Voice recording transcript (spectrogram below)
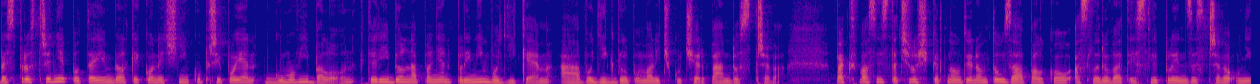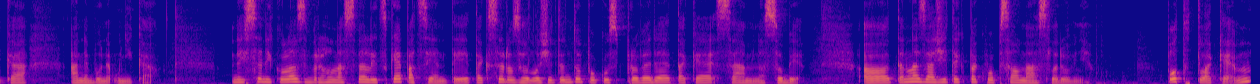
Bezprostředně poté jim byl ke konečníku připojen gumový balón, který byl naplněn plyným vodíkem a vodík byl pomaličku čerpán do střeva. Pak vlastně stačilo škrtnout jenom tou zápalkou a sledovat, jestli plyn ze střeva uniká a nebo neuniká. Než se Nikola zvrhl na své lidské pacienty, tak se rozhodl, že tento pokus provede také sám na sobě. Tenhle zážitek pak popsal následovně. Pod tlakem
